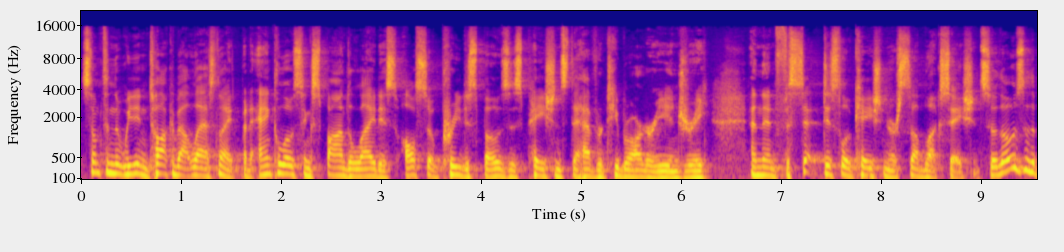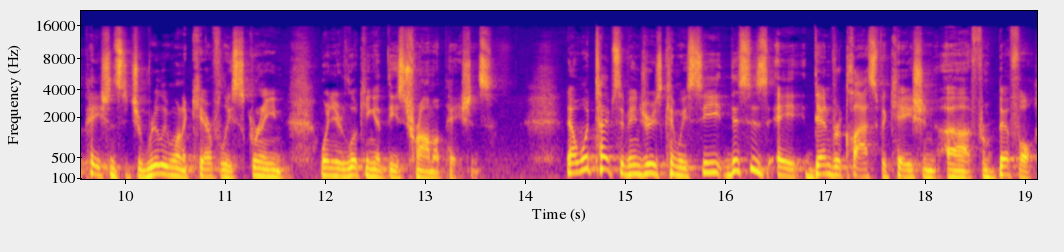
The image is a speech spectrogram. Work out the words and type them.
Something that we didn't talk about last night, but ankylosing spondylitis also predisposes patients to have vertebral artery injury, and then facet dislocation or subluxation. So those are the patients that you really want to carefully screen when you're looking at these trauma patients. Now, what types of injuries can we see? This is a Denver classification uh, from Biffl,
